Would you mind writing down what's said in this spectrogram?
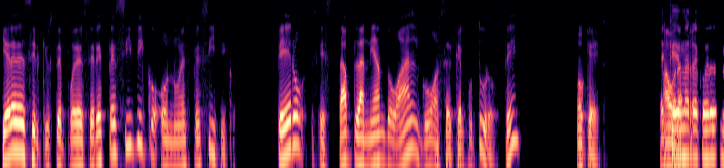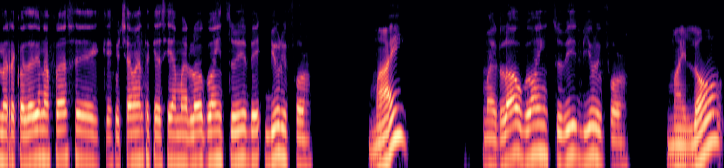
Quiere decir que usted puede ser específico o no específico, pero está planeando algo acerca del futuro, ¿sí? Ok. Es que Ahora, me recuerdo, me recordé de una frase que escuchaba antes que decía, My love going to be be- beautiful. my, My love going to be beautiful. my love,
